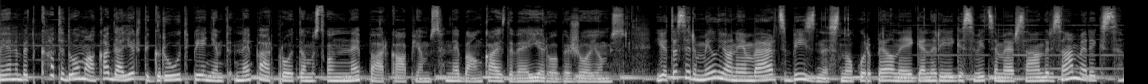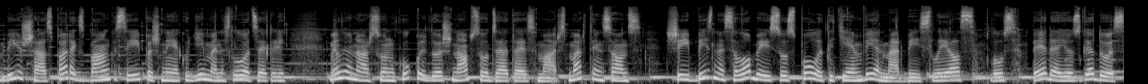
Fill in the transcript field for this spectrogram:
Liena, bet kā tu domā, kādēļ ir tik grūti pieņemt nepārprotamus un nepārkāpjamus nebanka aizdevēja ierobežojumus? Jo tas ir miljoniem vērts bizness, no kura pelnīja gan Rīgas vicemērs Andris Amerikas, bijušās Pareks bankas īpašnieku ģimenes locekļi, miljonārs un kukuļdošana apsūdzētais Mārs Martinsons. Šī biznesa lobbyis uz politiķiem vienmēr bijis liels, plus pēdējos gados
